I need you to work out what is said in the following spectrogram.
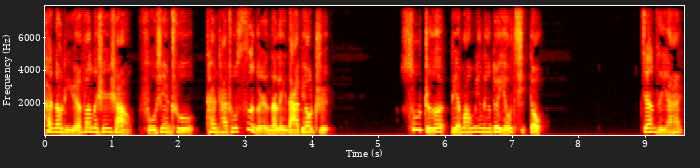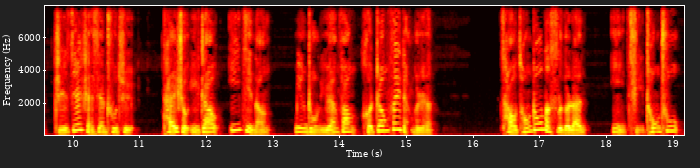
看到李元芳的身上浮现出探查出四个人的雷达标志，苏哲连忙命令队友启动。姜子牙直接闪现出去，抬手一招一技能命中李元芳和张飞两个人。草丛中的四个人一起冲出。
